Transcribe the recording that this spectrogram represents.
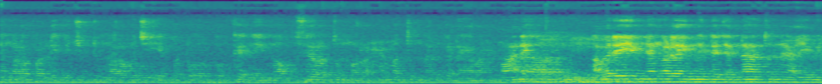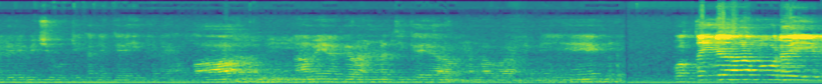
ഞങ്ങളുടെ പള്ളിക്ക് ചുറ്റും മറവ് ചെയ്യപ്പെട്ടവർക്കൊക്കെ നീ മൗഫിറത്തും റഹമത്തും നൽകണേ റഹ്മാനെ അവരെയും ഞങ്ങളെയും നിന്റെ ജന്നാത്തും അഴിമിൽ ഒരുമിച്ച് കൂട്ടി അനുഗ്രഹിക്കണേ അള്ളാഹ് ആമീൻ برحمتك يا ارحم الراحمين وقيام ليل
